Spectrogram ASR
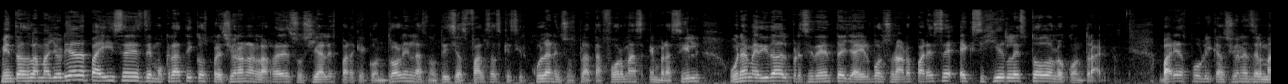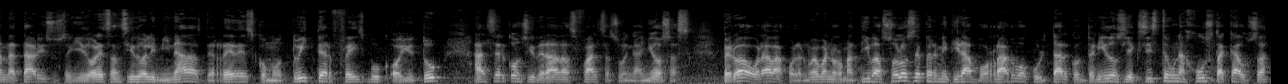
Mientras la mayoría de países democráticos presionan a las redes sociales para que controlen las noticias falsas que circulan en sus plataformas en Brasil, una medida del presidente Jair Bolsonaro parece exigirles todo lo contrario. Varias publicaciones del mandatario y sus seguidores han sido eliminadas de redes como Twitter, Facebook o YouTube al ser consideradas falsas o engañosas. Pero ahora, bajo la nueva normativa, solo se permitirá borrar u ocultar contenidos si existe una justa causa,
